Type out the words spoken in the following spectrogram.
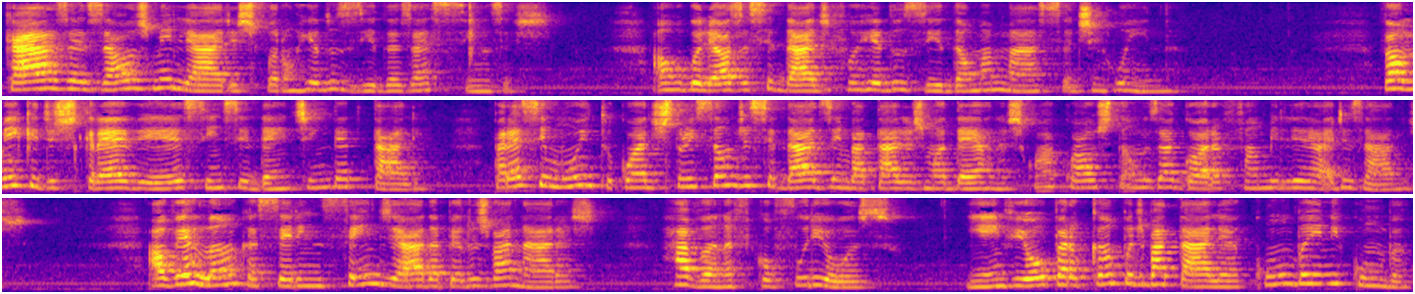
Casas aos milhares foram reduzidas às cinzas. A orgulhosa cidade foi reduzida a uma massa de ruína. Valmiki descreve esse incidente em detalhe Parece muito com a destruição de cidades em batalhas modernas com a qual estamos agora familiarizados. Ao ver Lanka ser incendiada pelos Vanaras, Ravana ficou furioso e enviou para o campo de batalha Kumba e Nikumba,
